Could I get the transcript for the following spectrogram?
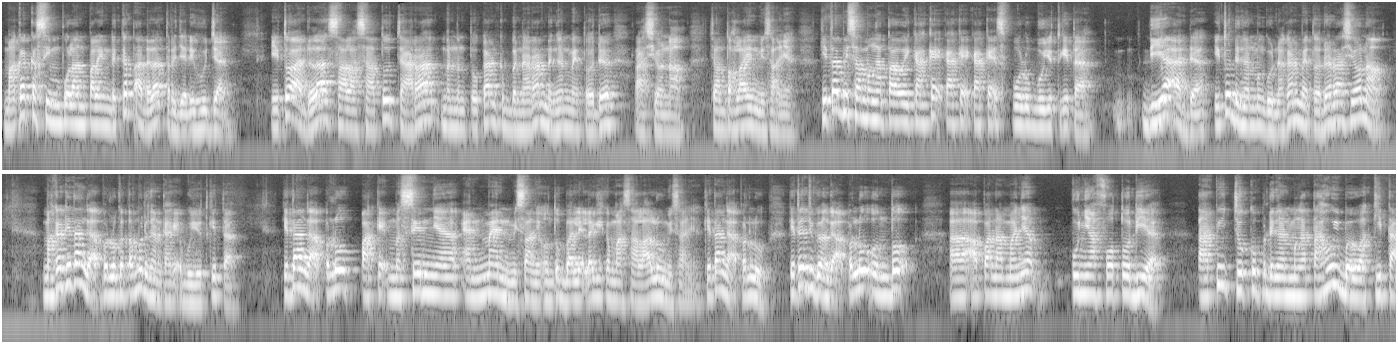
Maka kesimpulan paling dekat adalah terjadi hujan. Itu adalah salah satu cara menentukan kebenaran dengan metode rasional. Contoh lain misalnya, kita bisa mengetahui kakek-kakek-kakek 10 buyut kita. Dia ada, itu dengan menggunakan metode rasional. Maka kita nggak perlu ketemu dengan kakek buyut kita kita nggak perlu pakai mesinnya Ant-Man misalnya untuk balik lagi ke masa lalu misalnya. Kita nggak perlu. Kita juga nggak perlu untuk uh, apa namanya punya foto dia. Tapi cukup dengan mengetahui bahwa kita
